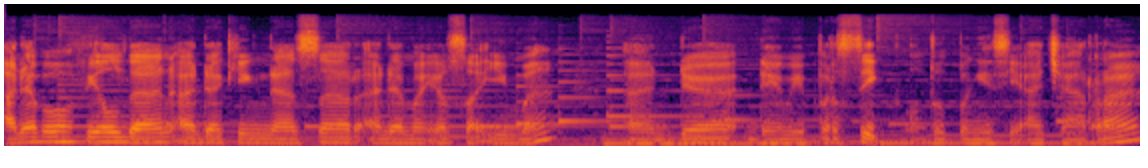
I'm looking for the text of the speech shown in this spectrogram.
Ada Papa Fildan, ada King Nasar, ada Mayo Saima, ada Dewi Persik untuk pengisi acara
